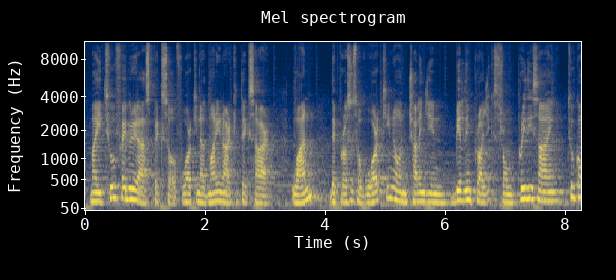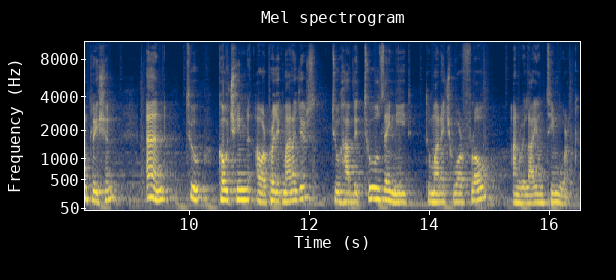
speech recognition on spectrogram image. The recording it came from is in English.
My two favorite aspects of working at Marin Architects are one, the process of working on challenging building projects from pre-design to completion, and two, coaching our project managers to have the tools they need to manage workflow and rely on teamwork.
